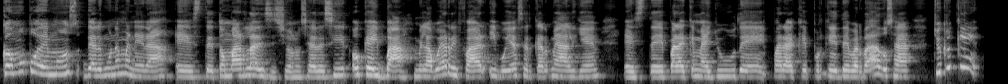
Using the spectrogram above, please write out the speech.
¿cómo podemos de alguna manera este, tomar la decisión? O sea, decir, ok, va, me la voy a rifar y voy a acercarme a alguien este, para que me ayude, para que, porque de verdad, o sea, yo creo que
